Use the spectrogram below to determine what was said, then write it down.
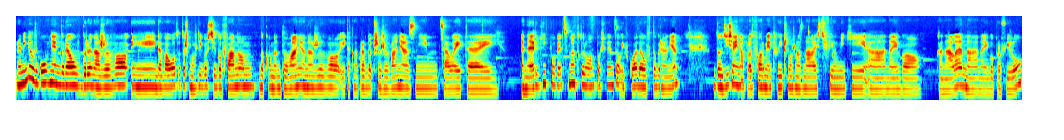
Remigiusz głównie grał w gry na żywo i dawało to też możliwość jego fanom do komentowania na żywo i tak naprawdę przeżywania z nim całej tej energii, powiedzmy, którą on poświęcał i wkładał w to granie. Do dzisiaj na platformie Twitch można znaleźć filmiki e, na jego kanale, na, na jego profilu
